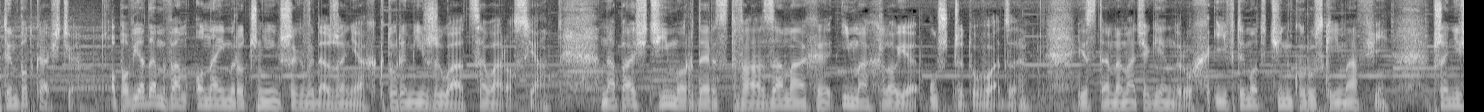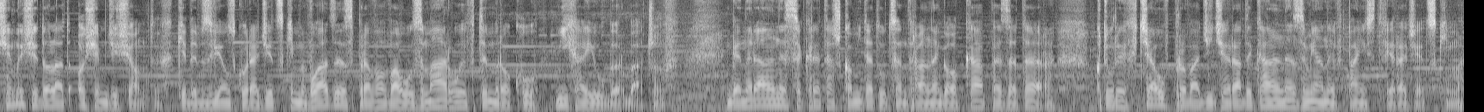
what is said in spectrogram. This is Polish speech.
W tym podcaście opowiadam Wam o najmroczniejszych wydarzeniach, którymi żyła cała Rosja. Napaści, morderstwa, zamachy i machloje u szczytu władzy. Jestem Maciek Jędruch i w tym odcinku ruskiej mafii przeniesiemy się do lat 80., kiedy w Związku Radzieckim władzę sprawował zmarły w tym roku Michaił Gorbaczow, generalny sekretarz Komitetu Centralnego KPZR, który chciał wprowadzić radykalne zmiany w państwie radzieckim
